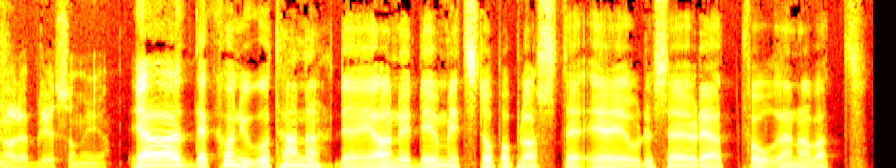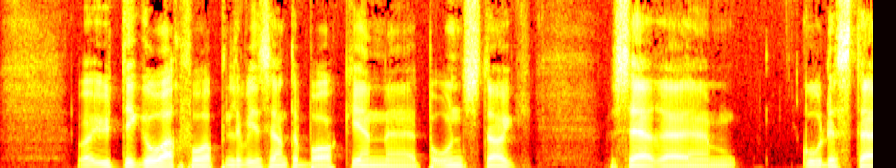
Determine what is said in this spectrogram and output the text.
når det blir så mye. Ja, det kan jo godt hende. Det, er- han det er jo midtstopperplass. Det er jo, Du ser jo det at Foren har vært var ute i går. Forhåpentligvis er han tilbake igjen eh, på onsdag. Du ser eh, godeste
